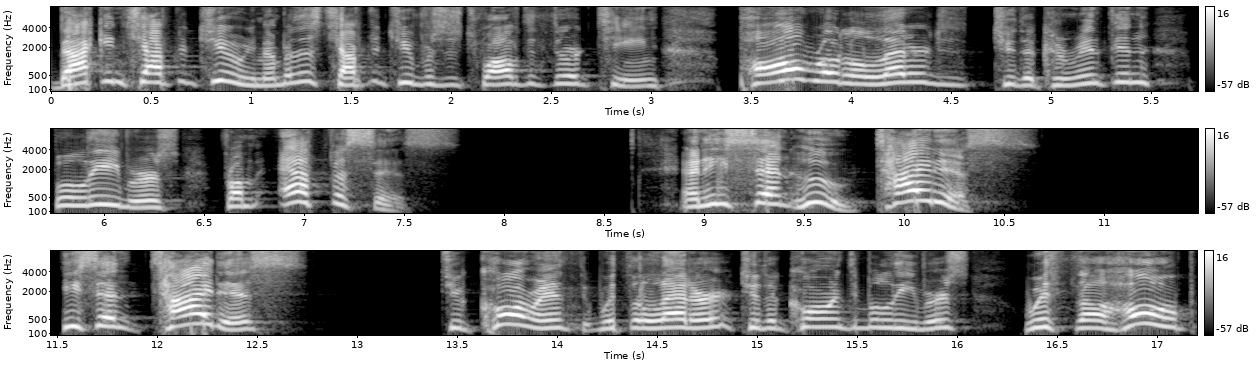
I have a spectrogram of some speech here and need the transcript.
Back in chapter 2, remember this? Chapter 2, verses 12 to 13. Paul wrote a letter to the Corinthian believers from Ephesus. And he sent who? Titus. He sent Titus to Corinth with the letter to the Corinth believers with the hope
